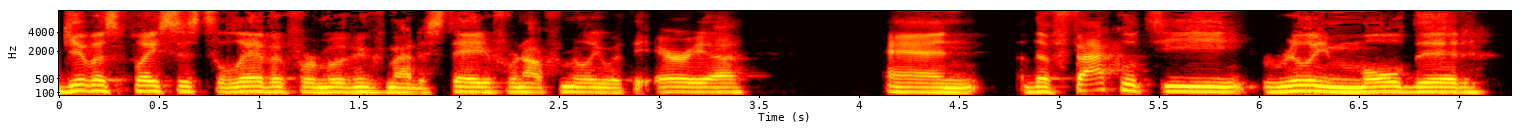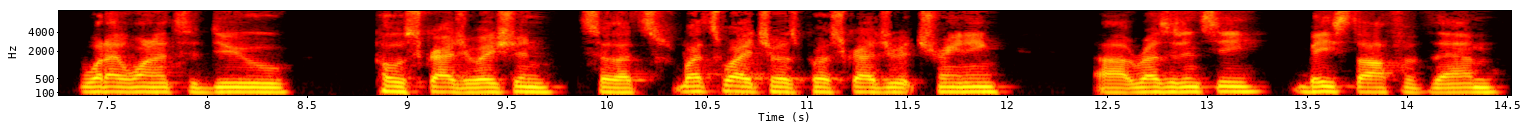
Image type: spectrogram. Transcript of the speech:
give us places to live if we're moving from out of state, if we're not familiar with the area. And the faculty really molded what I wanted to do post graduation. So that's that's why I chose postgraduate training uh, residency based off of them.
